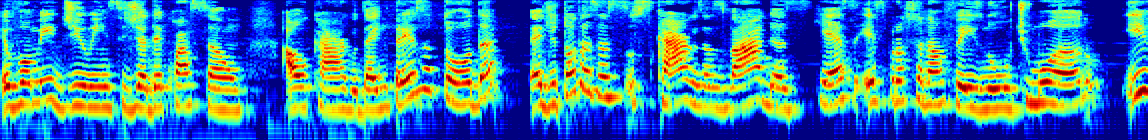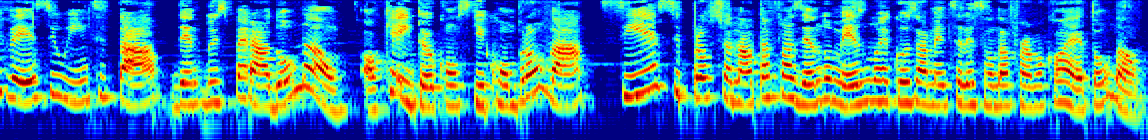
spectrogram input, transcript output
eu vou medir o índice de adequação ao cargo da empresa toda é de todos os cargos, as vagas que esse profissional fez no último ano e ver se o índice está dentro do esperado ou não. Ok? Então eu consegui comprovar se esse profissional está fazendo o mesmo recrutamento e seleção da forma correta ou não.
